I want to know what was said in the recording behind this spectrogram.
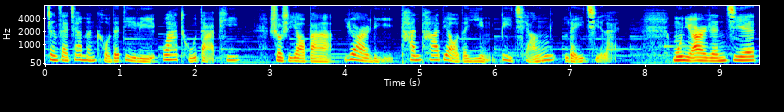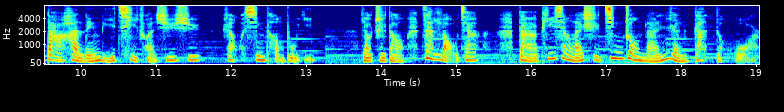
正在家门口的地里挖土打坯，说是要把院儿里坍塌掉的影壁墙垒起来。母女二人皆大汗淋漓、气喘吁吁，让我心疼不已。要知道，在老家，打坯向来是精壮男人干的活儿。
